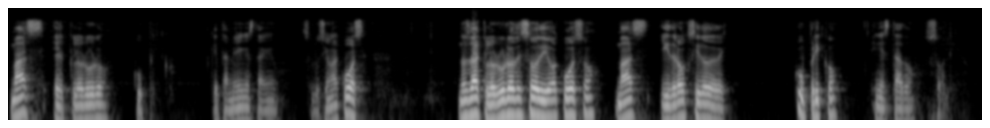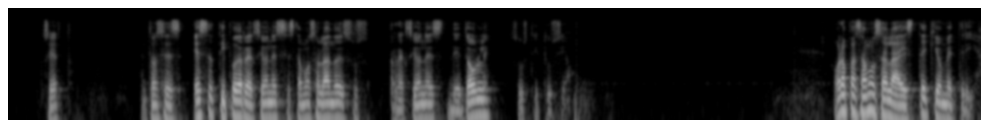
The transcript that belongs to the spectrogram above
más el cloruro cúprico, que también está en solución acuosa nos da cloruro de sodio acuoso más hidróxido de cúprico en estado sólido, ¿cierto? Entonces, este tipo de reacciones, estamos hablando de sus reacciones de doble sustitución. Ahora pasamos a la estequiometría.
